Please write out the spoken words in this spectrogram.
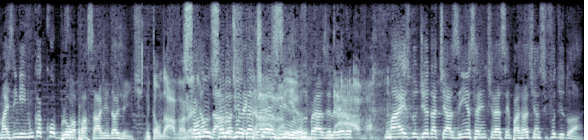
mas ninguém nunca cobrou a passagem da gente. Então dava, né? Só no- só no dia da tiazinha. Os brasileiros. Mas no dia da tiazinha, se a gente tivesse sem passagem, tinha se fudido lá.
